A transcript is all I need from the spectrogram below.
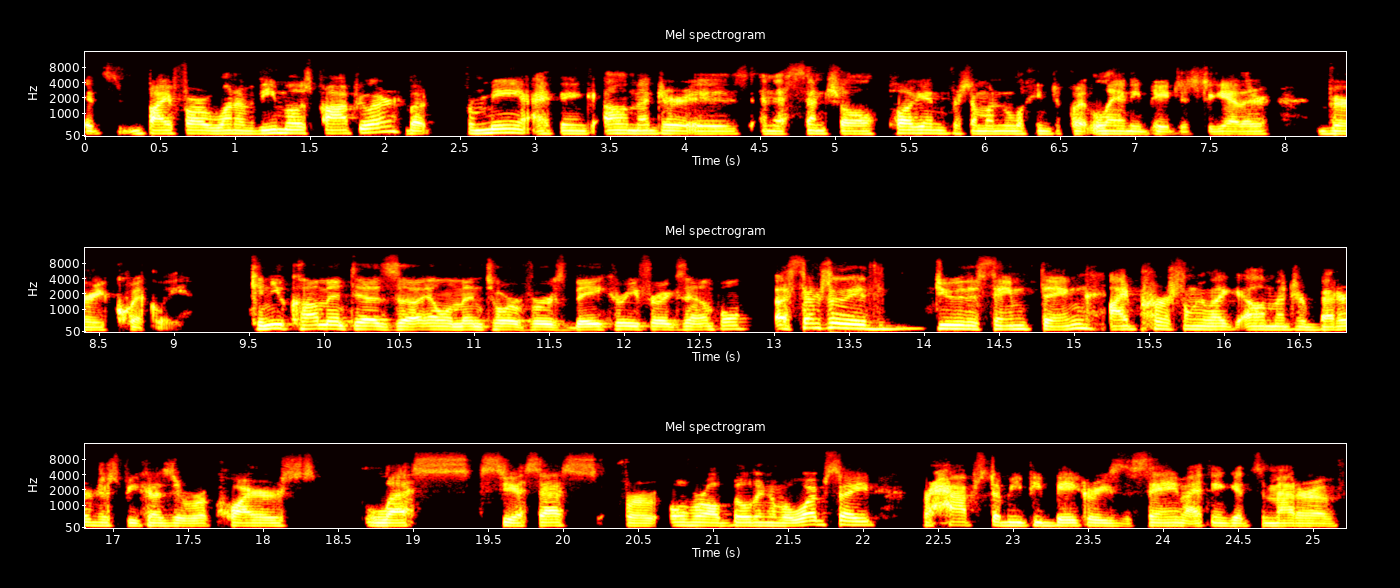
It's by far one of the most popular, but for me, I think Elementor is an essential plugin for someone looking to put landing pages together very quickly. Can you comment as uh, Elementor versus Bakery, for example? Essentially, they do the same thing. I personally like Elementor better just because it requires less CSS for overall building of a website. Perhaps WP Bakery is the same. I think it's a matter of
